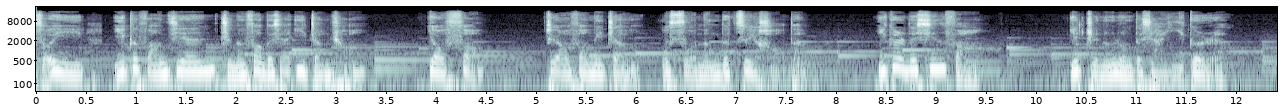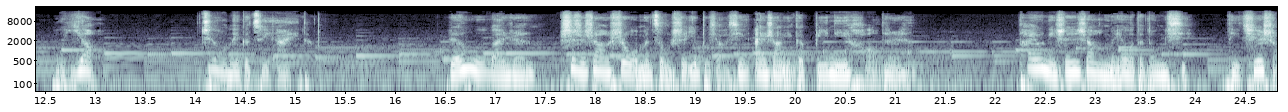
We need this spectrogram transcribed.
所以，一个房间只能放得下一张床，要放，就要放那张我所能的最好的。一个人的心房，也只能容得下一个人，我要，就要那个最爱的。人无完人，事实上是我们总是一不小心爱上一个比你好的人。他有你身上没有的东西，你缺少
